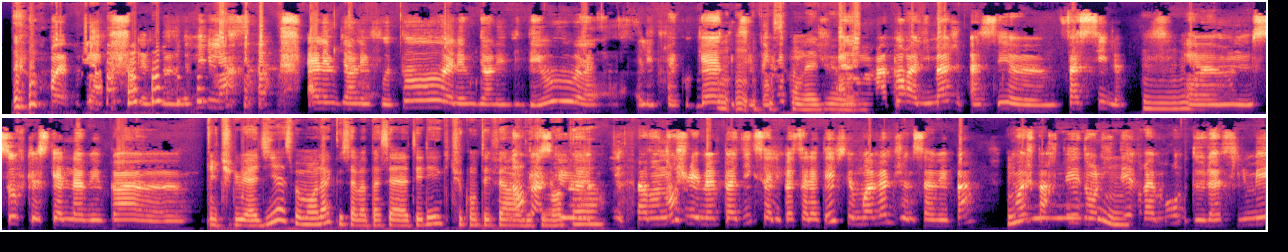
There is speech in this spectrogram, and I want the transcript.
ouais, elle aime bien les photos, elle aime bien les vidéos. Elle est très coquette, mm, mm, etc. ce qu'on a vu. Elle a un rapport à l'image assez euh, facile. Mm, euh, sauf que ce qu'elle n'avait pas. Euh, Et tu lui as dit à ce moment-là que ça va passer à la télé, que tu comptais faire un documentaire que, Pardon, non, je lui ai même pas dit que ça allait passer à la télé, parce que moi-même, je ne savais pas. Moi, je partais dans l'idée vraiment de la filmer,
